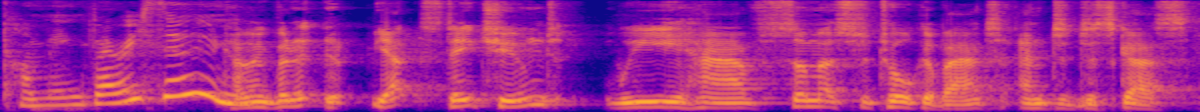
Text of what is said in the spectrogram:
coming very soon. Coming, but yep, stay tuned. We have so much to talk about and to discuss,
